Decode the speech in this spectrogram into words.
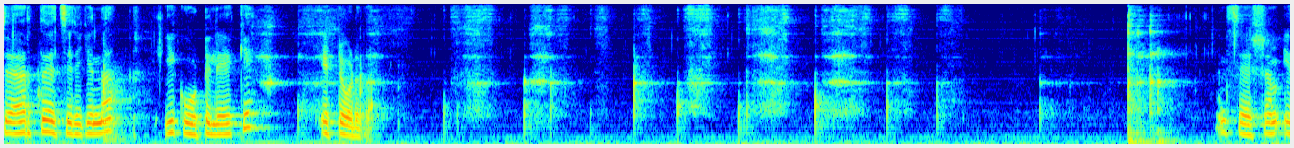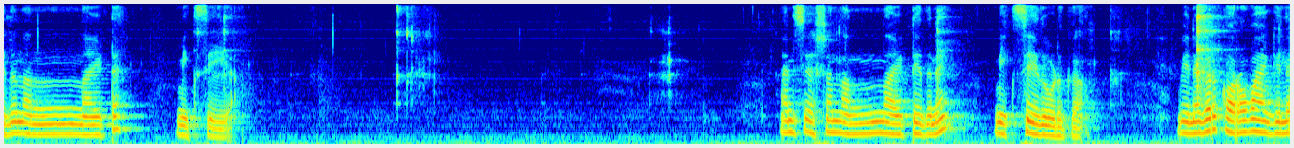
ചേർത്ത് വെച്ചിരിക്കുന്ന ഈ കൂട്ടിലേക്ക് ഇട്ട് കൊടുക്കുക. ശേഷം ഇത് നന്നായിട്ട് മിക്സ് ചെയ്യുക അതിനുശേഷം നന്നായിട്ട് ഇതിനെ മിക്സ് ചെയ്ത് കൊടുക്കുക. വിനെഗർ കുറവാണെങ്കിൽ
